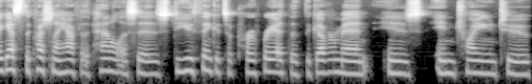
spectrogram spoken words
I guess the question I have for the panelists is, do you think it's appropriate that the government is in trying to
